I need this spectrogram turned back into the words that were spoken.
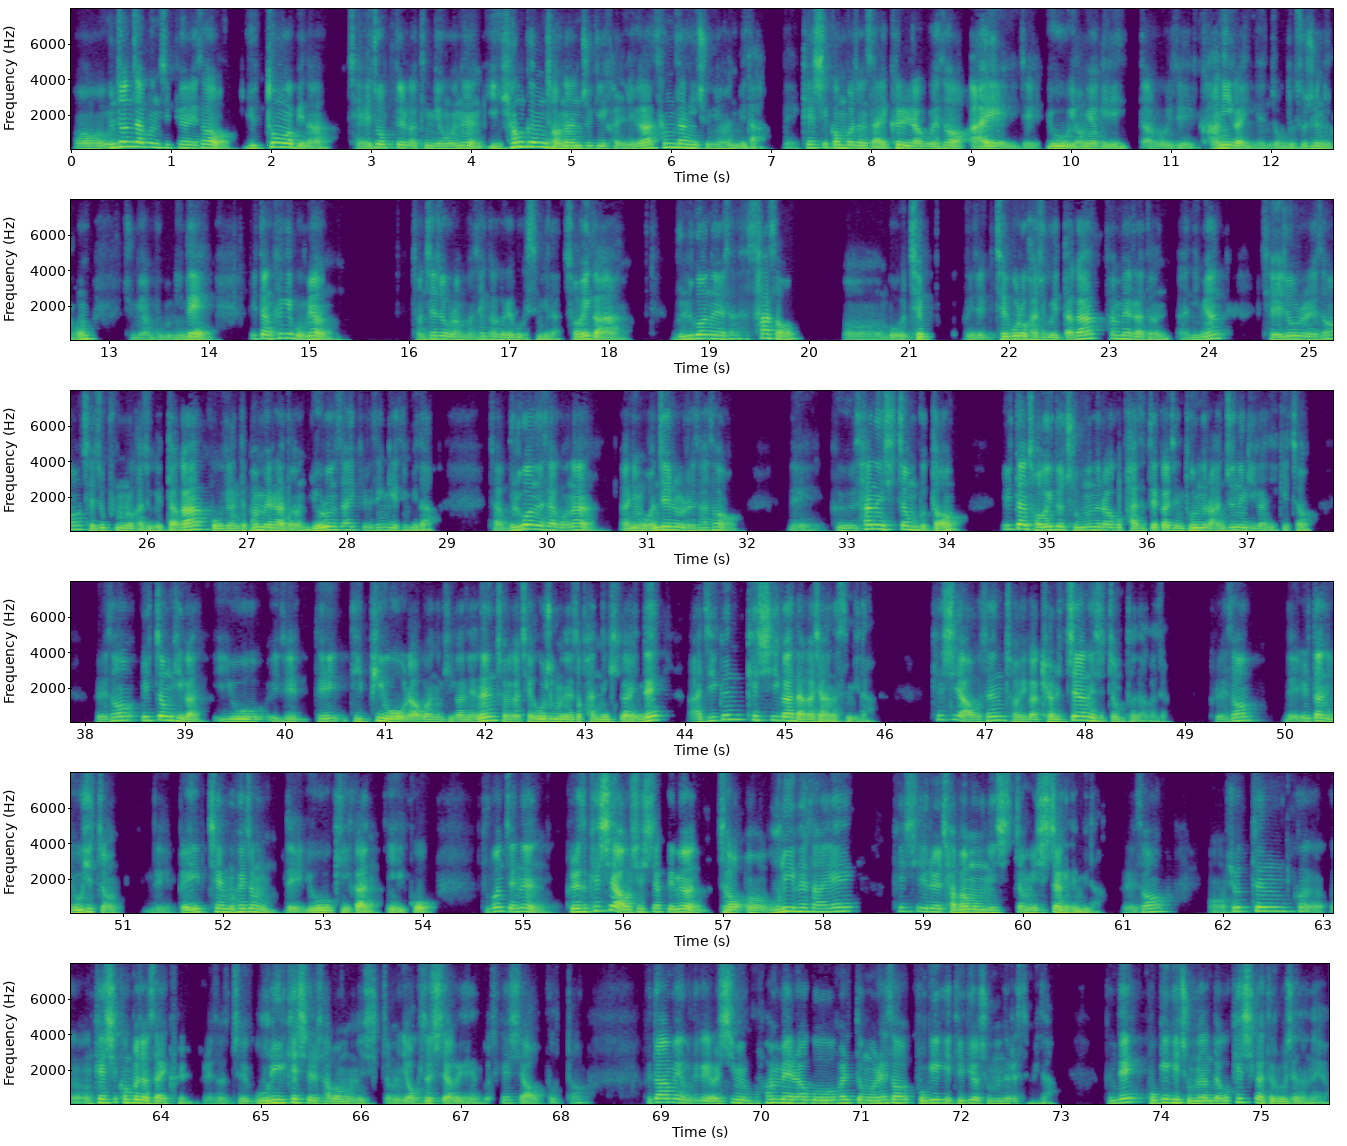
어, 운전자분 지표에서 유통업이나 제조업들 같은 경우는 이 현금 전환 주기 관리가 상당히 중요합니다. 네, 캐시 컨버전 사이클이라고 해서 아예 이제 요 영역이 따로 이제 강의가 있는 정도 수준으로 중요한 부분인데 일단 크게 보면 전체적으로 한번 생각을 해보겠습니다. 저희가 물건을 사- 사서 어, 뭐 재, 이제 재고로 가지고 있다가 판매를 하던 아니면 제조를 해서 제조품으로 가지고 있다가 고객한테 판매를 하던 이런 사이클이 생기게 됩니다. 자, 물건을 사거나 아니면 원재료를 사서 네, 그 사는 시점부터 일단 저희도 주문을 하고 받을 때까지는 돈을 안 주는 기간이 있겠죠. 그래서 일정 기간, 요 이제 DPO라고 하는 기간에는 저희가 재고 주문해서 받는 기간인데 아직은 캐시가 나가지 않았습니다. 캐시 아웃은 저희가 결제하는 시점부터 나가죠. 그래서 네, 일단 요 시점, 네, 매입 채무 회전, 네, 요 기간이 있고 두 번째는 그래서 캐시 아웃이 시작되면 저 어, 우리 회사의 캐시를 잡아먹는 시점이 시작이 됩니다. 그래서 어, 쇼튼 커- 어, 캐시 컨버전 사이클. 그래서 즉 우리 캐시를 잡아먹는 시점은 여기서 시작이 되는 거죠. 캐시 아웃부터. 그 다음에 우리가 열심히 판매를 하고 활동을 해서 고객이 드디어 주문을 했습니다. 근데 고객이 주문한다고 캐시가 들어오진 않아요.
